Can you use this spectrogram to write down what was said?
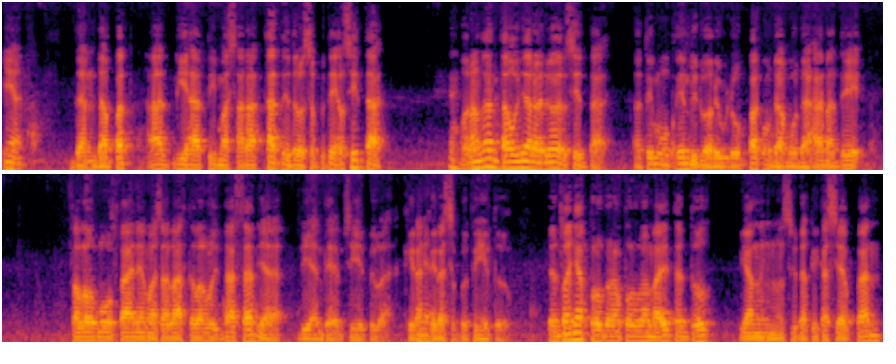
Iya. dan dapat ah, di hati masyarakat itu seperti Elsinta. Orang kan tahunya radio Elsinta. Nanti mungkin di 2024 mudah-mudahan nanti kalau mau tanya masalah kelalu lintasan ya di NTMC itulah kira-kira seperti itu. Dan banyak program-program lain tentu yang sudah kita siapkan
